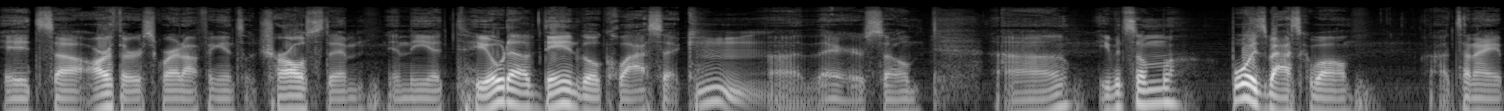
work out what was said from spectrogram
it's uh, Arthur squared off against Charleston in the uh, Toyota of Danville Classic uh, there. So uh, even some boys basketball uh, tonight.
